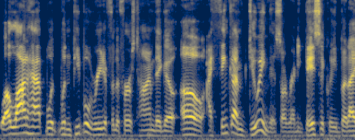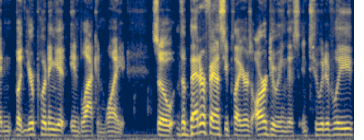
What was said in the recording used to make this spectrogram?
well, a lot happen when people read it for the first time. They go, "Oh, I think I'm doing this already, basically." But I, but you're putting it in black and white. So the better fantasy players are doing this intuitively,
